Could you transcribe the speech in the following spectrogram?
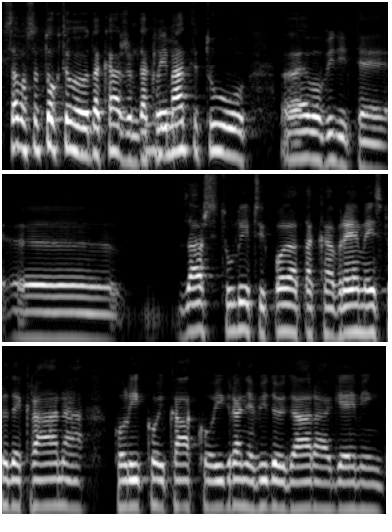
Samo sam to htio da kažem. Dakle, imate tu, evo vidite, e, zaštitu ličnih podataka, vreme ispred ekrana, koliko i kako, igranje videoigara, gaming,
